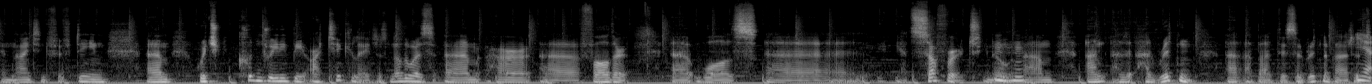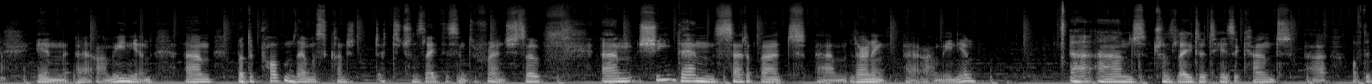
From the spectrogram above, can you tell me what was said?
in 1915, um, which couldn't really be articulated. In other words, um, her uh, father uh, was uh, had suffered, you know, mm-hmm. um, and had, had written uh, about this, had written about it yeah. in uh, Armenian. Um, but the problem then was kind of to, to translate this into French. So um, she then set about um, learning uh, Armenian uh, and translated his account uh, of the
